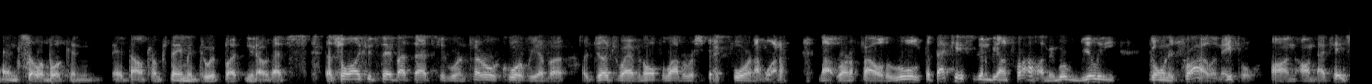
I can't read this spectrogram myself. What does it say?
and sell a book and add Donald Trump's name into it. But you know, that's that's all I could say about that. Sid, we're in federal court. We have a, a judge who I have an awful lot of respect for, and I want to not run afoul of the rules. But that case is going to be on trial. I mean, we're really going to trial in April on on that case.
